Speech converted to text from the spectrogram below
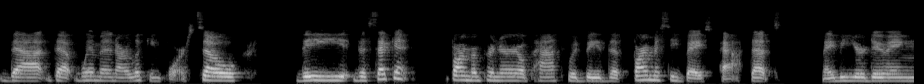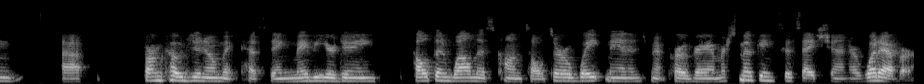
that that women are looking for. So the the second pharmapreneurial path would be the pharmacy based path. That's maybe you're doing uh, pharmacogenomic testing, maybe you're doing health and wellness consults or a weight management program or smoking cessation or whatever.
